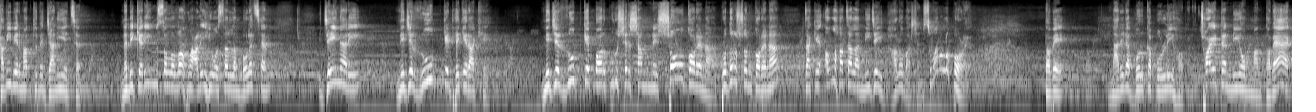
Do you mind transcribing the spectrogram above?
হাবিবের মাধ্যমে জানিয়েছেন। নবী করিম সাল আলিহি ওসাল্লাম বলেছেন, যেই নারী নিজের রূপকে ঢেকে রাখে, নিজের রূপকে পর পুরুষের সামনে শো করে না, প্রদর্শন করে না, তাকে আল্লাহ তালা নিজেই ভালোবাসেন। সুমানুল্লাহ পড়ে। তবে নারীরা বোরকা পড়লেই হবে ছয়টা নিয়ম মানতে হবে। এক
